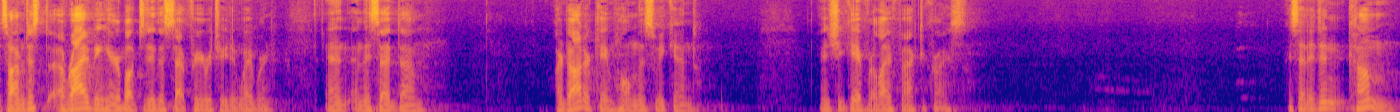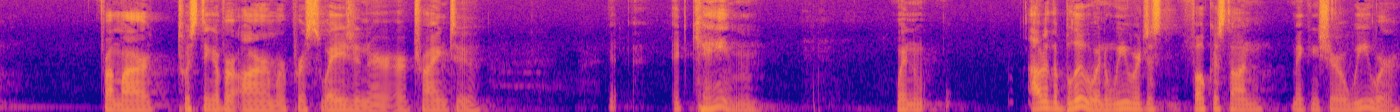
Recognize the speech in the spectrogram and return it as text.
So I'm just arriving here, about to do the set free retreat in Weyburn. And, and they said, um, Our daughter came home this weekend and she gave her life back to Christ. He said, It didn't come from our twisting of her arm or persuasion or, or trying to. It came when, out of the blue, when we were just focused on making sure we were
